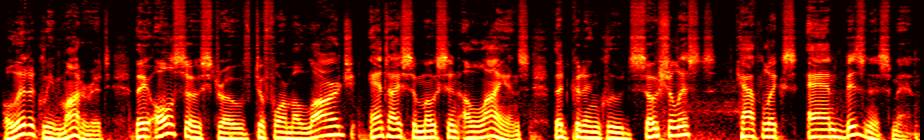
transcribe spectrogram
Politically moderate, they also strove to form a large anti Somozan alliance that could include socialists, Catholics, and businessmen,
